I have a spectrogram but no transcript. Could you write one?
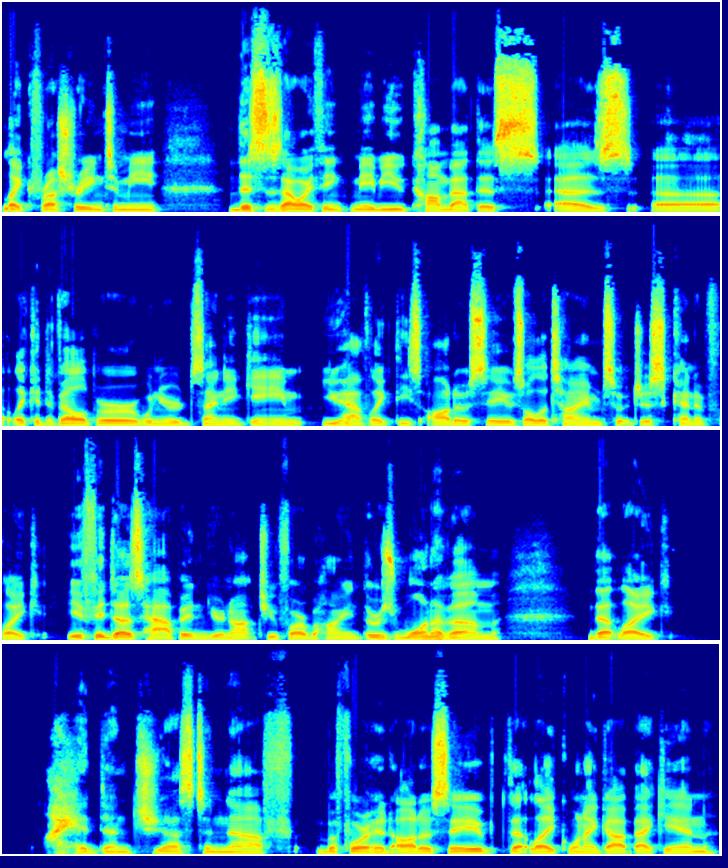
like frustrating to me. This is how I think maybe you combat this as uh, like a developer when you're designing a game. You have like these auto saves all the time, so it just kind of like if it does happen, you're not too far behind. There was one of them that like I had done just enough before I had auto saved that like when I got back in,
